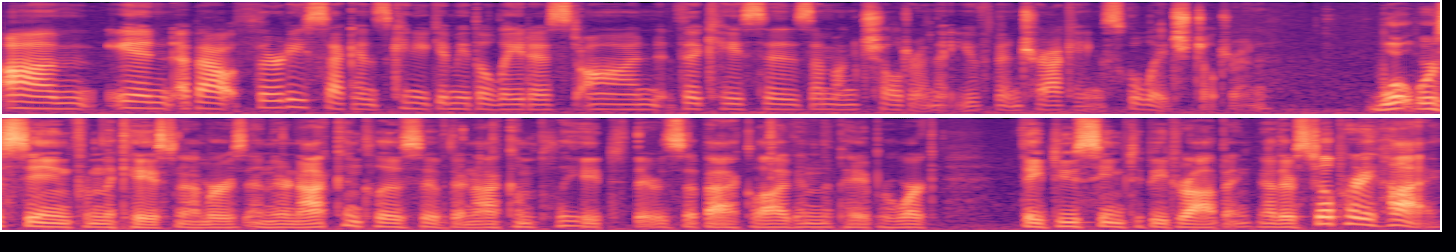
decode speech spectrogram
Um, in about 30 seconds, can you give me the latest on the cases among children that you've been tracking, school age children? What we're seeing from the case numbers, and they're not conclusive, they're not complete, there's a backlog in the paperwork, they do seem to be dropping. Now, they're still pretty high.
